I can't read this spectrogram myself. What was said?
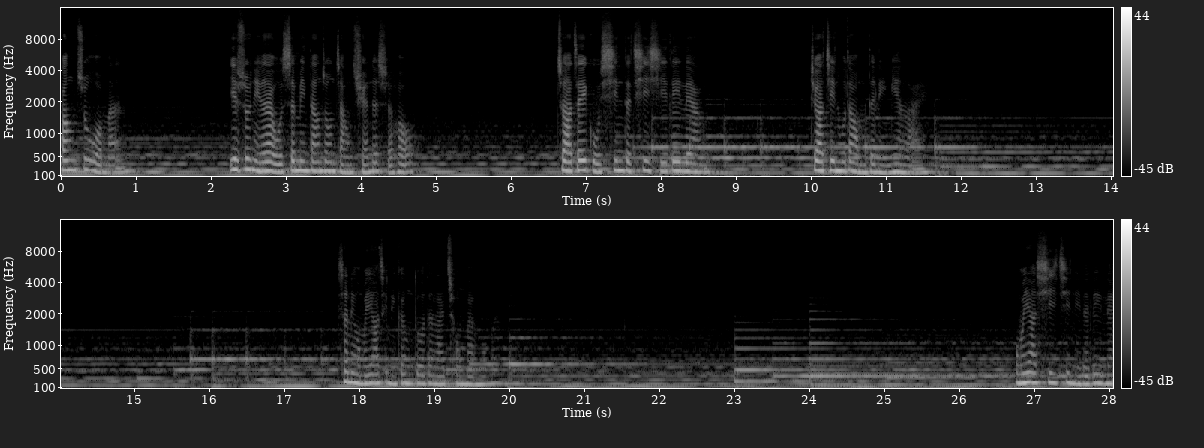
帮助我们。”耶稣，你在我生命当中掌权的时候，主要这一股新的气息力量就要进入到我们的里面来。圣灵，我们邀请你更多的来充满我们。我们要吸进你的力量，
